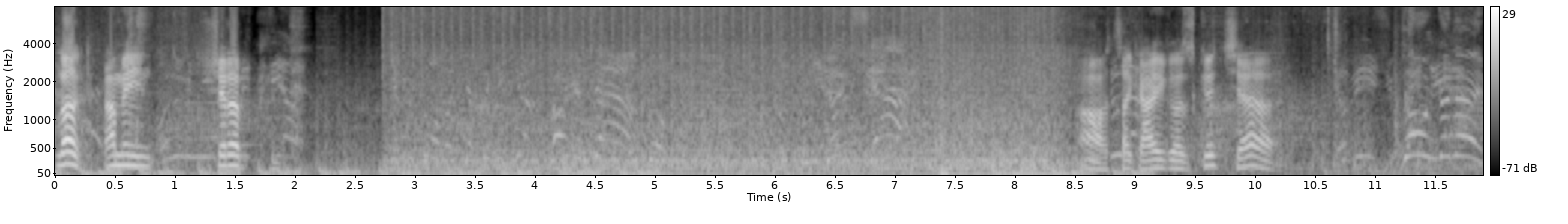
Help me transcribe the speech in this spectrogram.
Look, I mean, shut up. Oh, it's like how he goes, good shot. Throwing grenade!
